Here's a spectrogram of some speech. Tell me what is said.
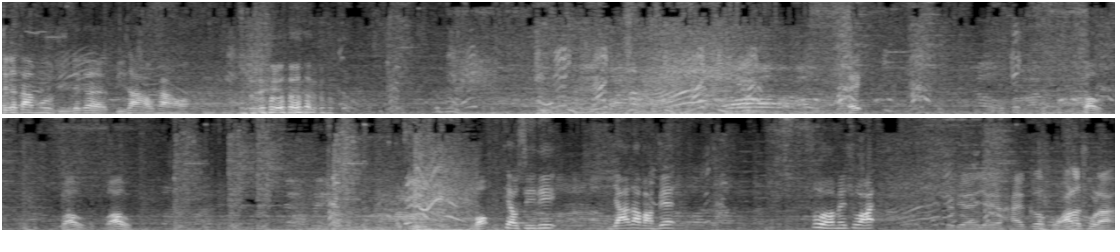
这个弹幕比这个比赛好看哦。哎，哇哦，哇哦，哇哦，我跳 CD，压到旁边，复合没出来。这边也还哥滑了出来。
